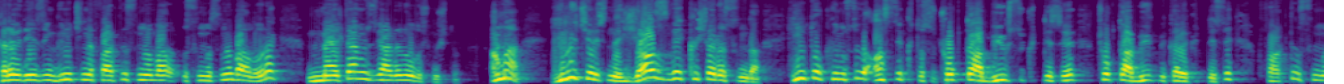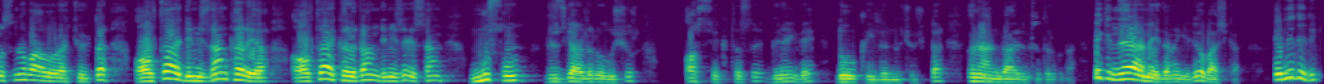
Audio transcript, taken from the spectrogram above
Kara ve denizin gün içinde farklı ısınma, ısınmasına bağlı olarak Meltem rüzgarları oluşmuştu. Ama yıl içerisinde yaz ve kış arasında Hint Okyanusu ve Asya kıtası çok daha büyük su kütlesi, çok daha büyük bir kara kütlesi farklı ısınmasına bağlı olarak çocuklar 6 ay denizden karaya, 6 ay karadan denize esen muson rüzgarları oluşur. Asya kıtası, güney ve doğu kıyılarında çocuklar. Önemli bir ayrıntıdır bu da. Peki neler meydana geliyor başka? E ne dedik?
